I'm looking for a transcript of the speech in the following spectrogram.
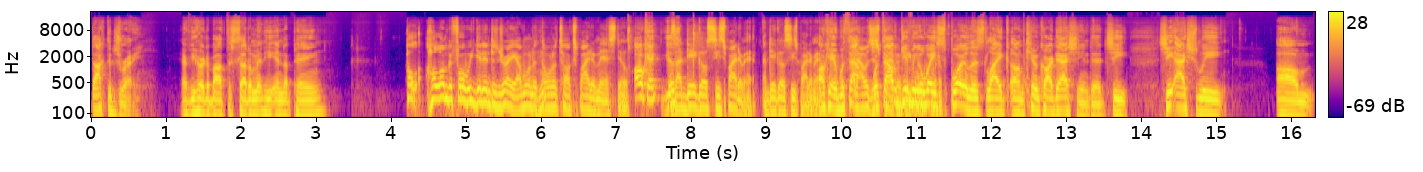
Dr. Dre, have you heard about the settlement he ended up paying? Hold, hold on before we get into Dre. I want to I want to talk Spider Man still. Okay, because. I did go see Spider Man. I did go see Spider Man. Okay, without without giving away spoilers like um, Kim Kardashian did, she she actually um,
